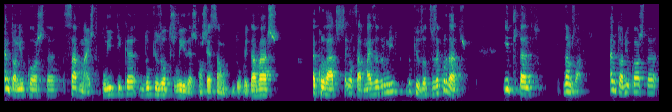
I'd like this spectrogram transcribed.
António Costa sabe mais de política do que os outros líderes, com exceção do Rui Tavares, acordados, ele sabe mais a dormir do que os outros acordados. E, portanto, vamos lá ver. António Costa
